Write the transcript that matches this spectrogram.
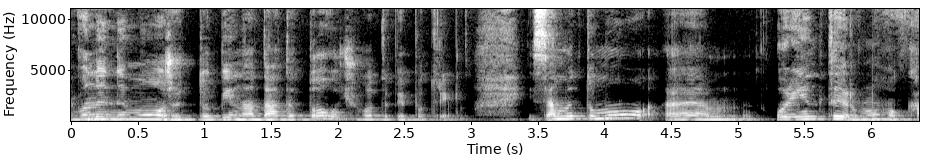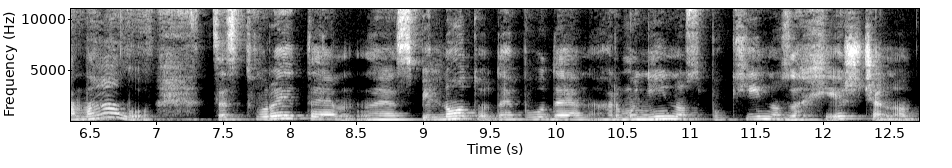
вони не можуть тобі надати того, чого тобі потрібно. І саме тому ем, орієнтир мого каналу це створити е, спільноту, де буде гармонійно, спокійно, захищено,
